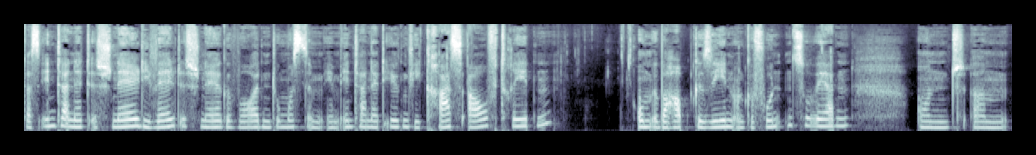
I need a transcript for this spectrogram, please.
Das Internet ist schnell, die Welt ist schnell geworden. Du musst im, im Internet irgendwie krass auftreten, um überhaupt gesehen und gefunden zu werden. Und ähm,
